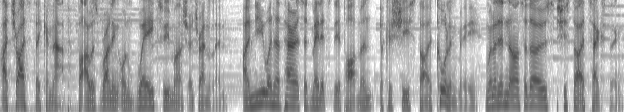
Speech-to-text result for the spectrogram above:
I tried to take a nap, but I was running on way too much adrenaline. I knew when her parents had made it to the apartment because she started calling me. When I didn't answer those, she started texting.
